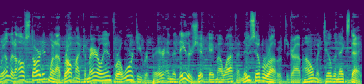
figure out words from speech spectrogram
Well, it all started when I brought my Camaro in for a warranty repair, and the dealership gave my wife a new Silverado to drive home until the next day.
